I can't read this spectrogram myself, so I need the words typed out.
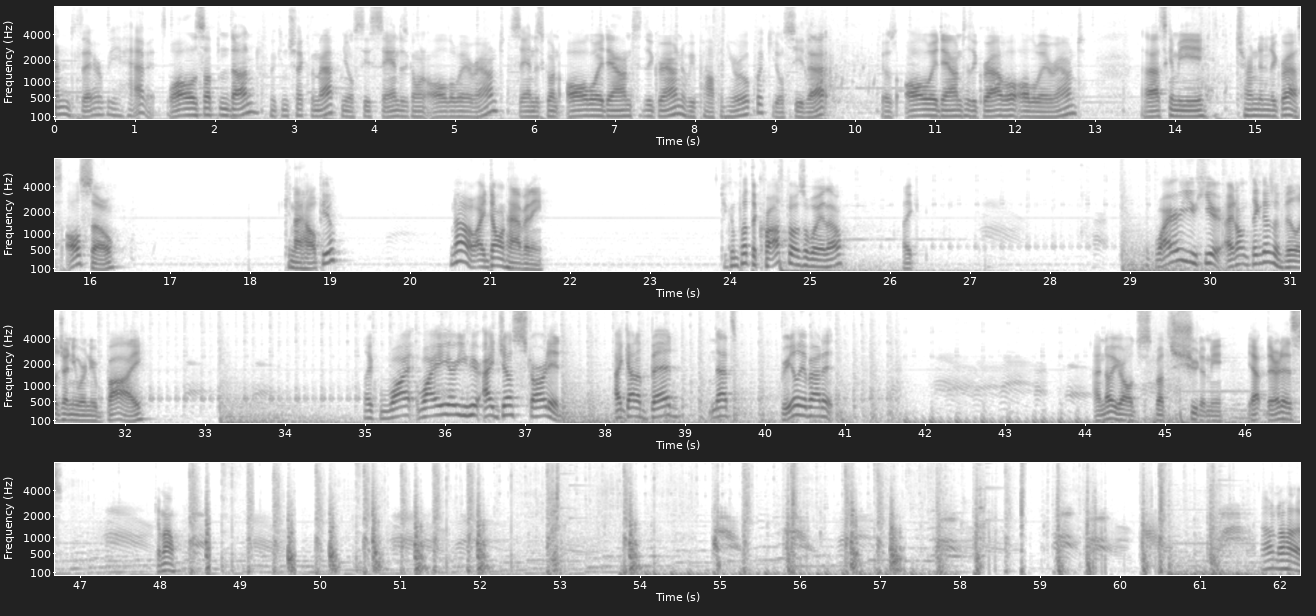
And there we have it. Wall is up and done. We can check the map and you'll see sand is going all the way around. Sand is going all the way down to the ground. If we pop in here real quick, you'll see that. Goes all the way down to the gravel, all the way around. that's going to be turned into grass. Also, can I help you? No, I don't have any. You can put the crossbows away though. Why are you here? I don't think there's a village anywhere nearby. Like, why why are you here? I just started. I got a bed. that's really about it. I know you're all just about to shoot at me. Yep, there it is. Come on.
